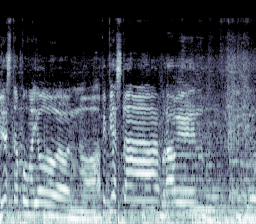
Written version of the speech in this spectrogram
Fiesta po ngayon. Oh, happy Fiesta, Brawin. Thank you.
